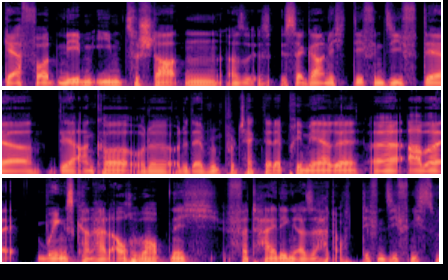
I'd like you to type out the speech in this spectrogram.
Gafford neben ihm zu starten, also ist, ist er gar nicht defensiv der, der Anker oder, oder der Rim Protector der Primäre, äh, aber Wings kann halt auch überhaupt nicht verteidigen, also hat auch defensiv nicht so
